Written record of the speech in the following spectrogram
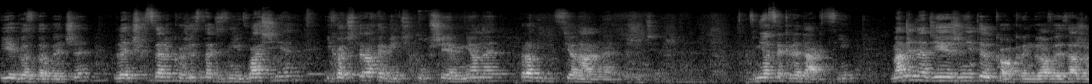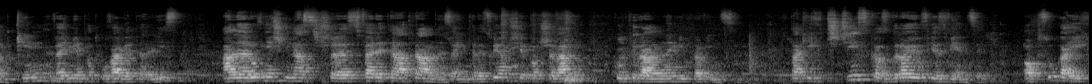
i jego zdobyczy, lecz chcemy korzystać z nich właśnie i choć trochę mieć uprzyjemnione, prowincjonalne życie. Wniosek redakcji. Mamy nadzieję, że nie tylko Okręgowy Zarząd Kin weźmie pod uwagę ten list, ale również i nasze sfery teatralne zainteresują się potrzebami kulturalnymi prowincji. Takich trzcińsko-zdrojów jest więcej. Obsługa ich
